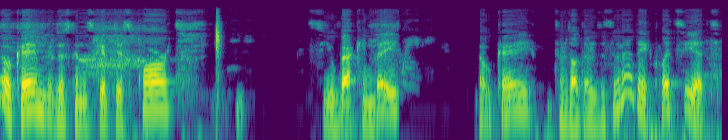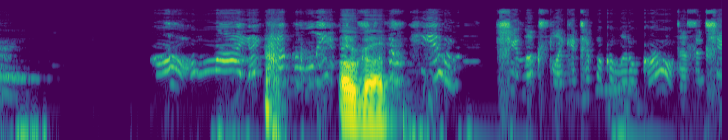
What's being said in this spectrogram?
Okay, I'm just gonna skip this part. See you back in base. Okay, turns out there's a cinematic. Let's see it. oh, oh god. She looks like a typical little girl, doesn't she?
